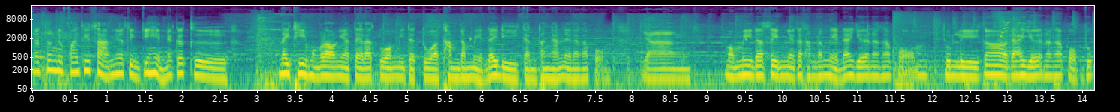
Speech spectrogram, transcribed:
และซึ่งในไฟท์ที่ 3 เนี่ย สิ่งที่เห็นเนี่ยก็คือในทีมของเราเนี่ย แต่ละตัวมีแต่ตัวทำดาเมจได้ดีกันทั้งนั้นเลยนะครับผม อย่าง มอมมี่ดัซิมเนี่ยก็ทำดาเมจได้เยอะนะครับผมชุนลีก็ได้เยอะนะครับผมทุก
